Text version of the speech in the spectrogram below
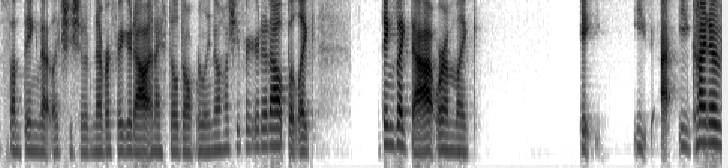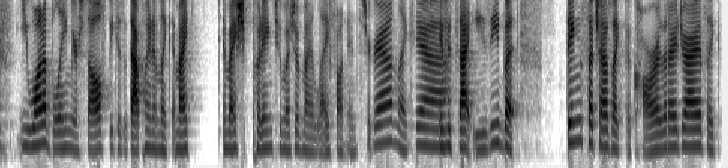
something that like she should have never figured out and I still don't really know how she figured it out, but like things like that where I'm like it you you kind of you want to blame yourself because at that point I'm like am I am I putting too much of my life on Instagram? Like Yeah. if it's that easy, but things such as like the car that I drive, like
